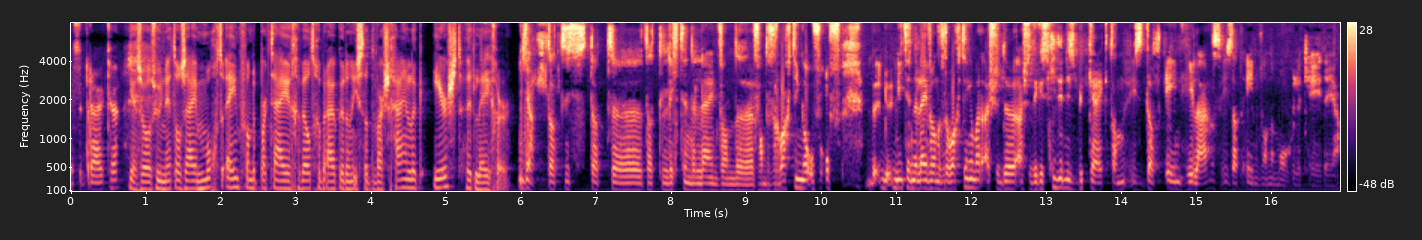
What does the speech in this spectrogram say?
gebruiken. Ja, zoals u net al zei, mocht een van de partijen geweld gebruiken, dan is dat waarschijnlijk eerst het leger. Ja, dat, is, dat, dat ligt in de lijn van de, van de verwachtingen. Of, of niet in de lijn van de verwachtingen, maar als je de, als je de geschiedenis bekijkt, dan is dat één, helaas, is dat één van de mogelijkheden. Ja.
